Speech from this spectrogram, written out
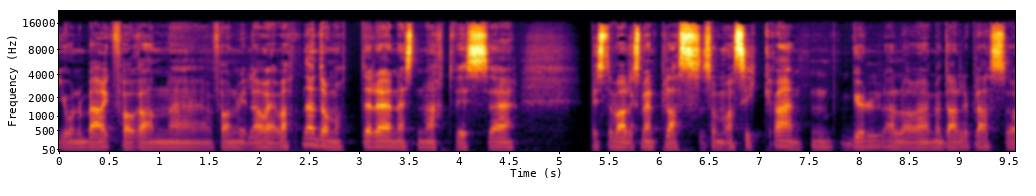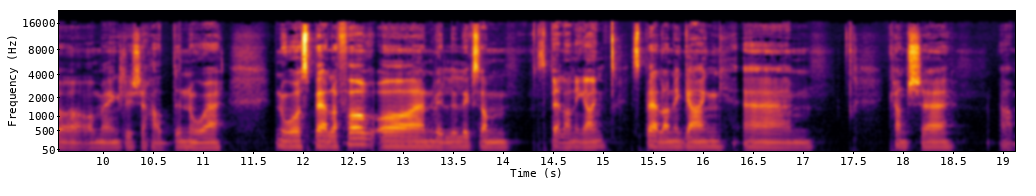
Jone Berg foran, eh, foran og Vevatnet. Da måtte det nesten vært hvis eh, hvis det var liksom en plass som var sikra, enten gull eller eh, medaljeplass, og, og vi egentlig ikke hadde noe, noe å spille for, og en ville liksom Spille den i gang. spille han i gang. ehm, kanskje ja,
